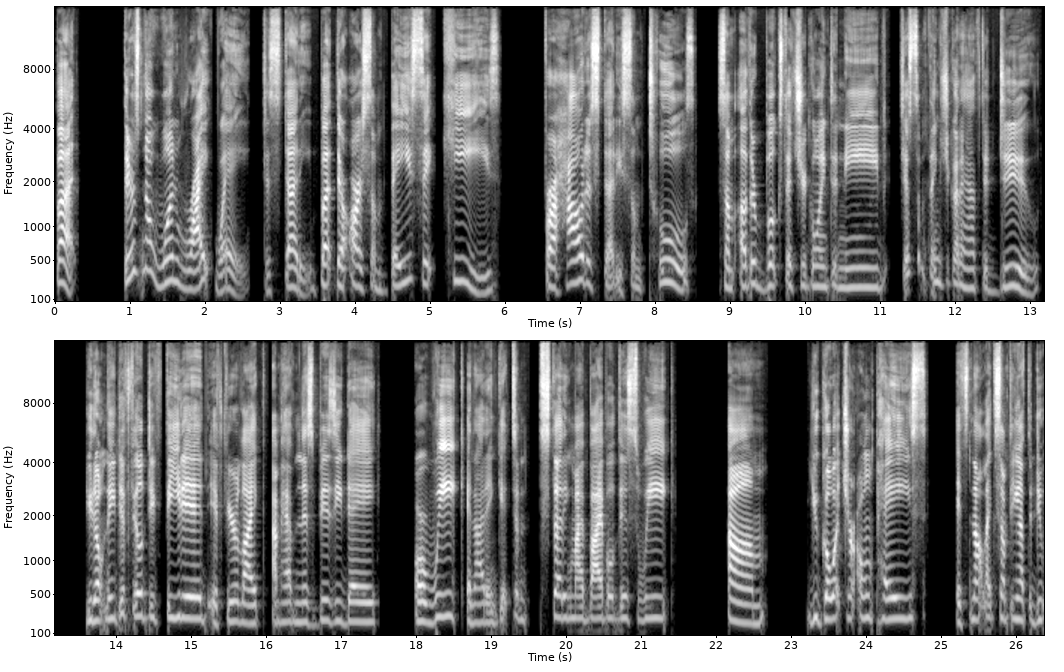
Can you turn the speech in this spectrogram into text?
but there's no one right way to study, but there are some basic keys for how to study, some tools, some other books that you're going to need, just some things you're going to have to do you don't need to feel defeated if you're like, I'm having this busy day or week and I didn't get to studying my Bible this week. Um, you go at your own pace. It's not like something you have to do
